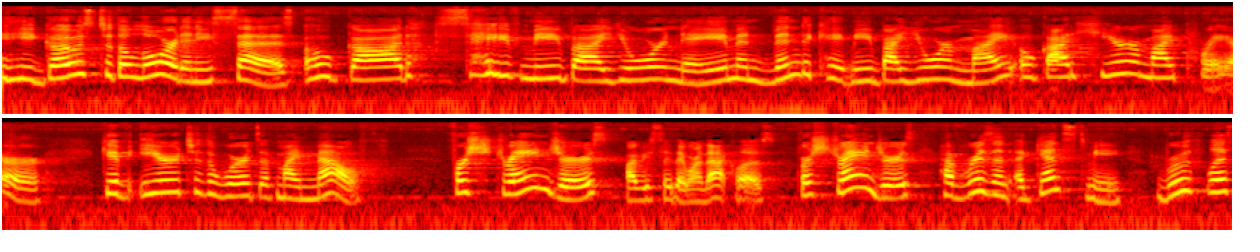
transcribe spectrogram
And he goes to the Lord and he says, Oh God, save me by your name and vindicate me by your might. Oh God, hear my prayer. Give ear to the words of my mouth. For strangers, obviously they weren't that close, for strangers have risen against me. Ruthless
